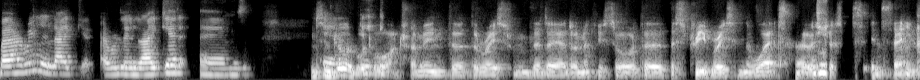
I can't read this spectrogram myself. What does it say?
but I really like it. I really like it, and it's enjoyable to watch. I mean, the the race from the day. I don't know if you saw the the street race in the wet. That was just insane.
